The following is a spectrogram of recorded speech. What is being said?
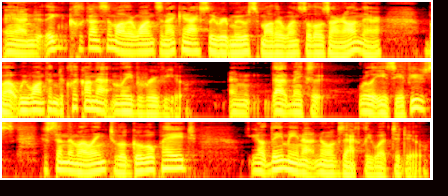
And they can click on some other ones and I can actually remove some other ones so those aren't on there. But we want them to click on that and leave a review. And that makes it really easy. If you just send them a link to a Google page, you know, they may not know exactly what to do.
